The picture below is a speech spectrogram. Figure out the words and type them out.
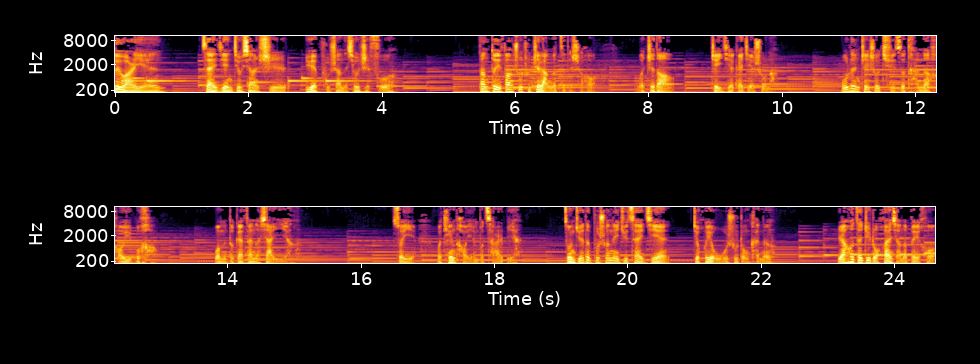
对我而言，再见就像是乐谱上的休止符。当对方说出这两个字的时候，我知道，这一切该结束了。无论这首曲子弹的好与不好，我们都该翻到下一页了。所以我挺讨厌不辞而别，总觉得不说那句再见，就会有无数种可能，然后在这种幻想的背后，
